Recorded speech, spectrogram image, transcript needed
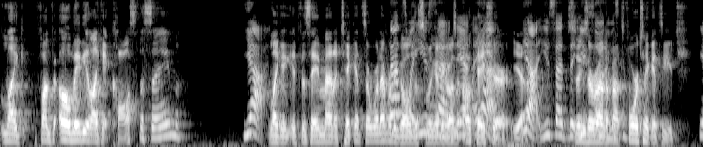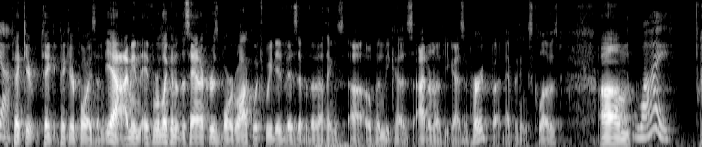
like fun. Oh, maybe like it costs the same. Yeah. Like it- it's the same amount of tickets or whatever to go on the swing and to go on the. yeah, okay, yeah. sure. Yeah. Yeah, you said that swings you roundabouts, four tickets each. Yeah. Pick your take, pick your poison. Yeah, I mean, if we're looking at the Santa Cruz Boardwalk, which we did visit, but nothing's uh, open because I don't know if you guys have heard, but everything's closed. Um, Why?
